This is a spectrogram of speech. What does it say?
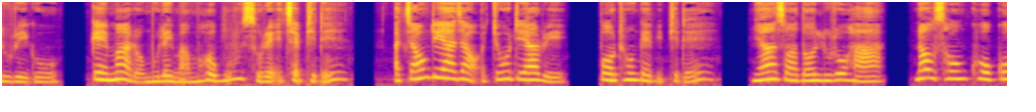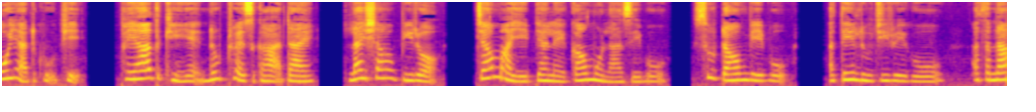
လူတွေကိုကယ်မတော်မူလိမ့်မှာမဟုတ်ဘူးဆိုတဲ့အချက်ဖြစ်တယ်။အကြောင်းတရားကြောင့်အကျိုးတရားတွေပေါ်ထွန်းခဲ့ပြီဖြစ်တယ်။များစွာသောလူတို့ဟာနောက်ဆုံးခိုကိုးရာတစ်ခုအဖြစ်ဖျားသခင်ရဲ့နှုတ်ထွက်စကားအတိုင်းလိုက်လျှောက်ပြီးတော့ကျမ်းမာရေးပြန်လည်ကောင်းမွန်လာစေဖို့ဆုတောင်းပေးဖို့အသင်းလူကြီးတွေကို အသနာ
